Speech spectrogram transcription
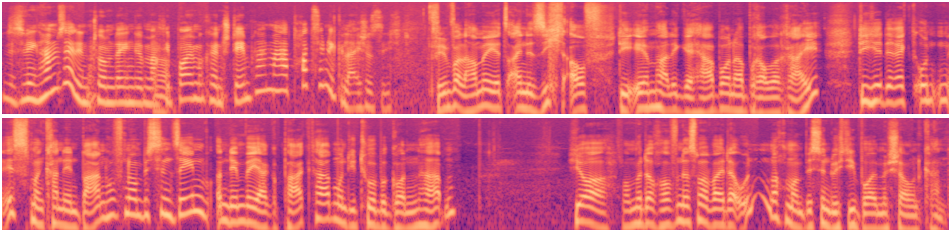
Deswegen haben sie ja den Turm dahin gemacht. Die Bäume können stehen bleiben, man hat trotzdem die gleiche Sicht. Auf jeden Fall haben wir jetzt eine Sicht auf die ehemalige Herborner Brauerei, die hier direkt unten ist. Man kann den Bahnhof noch ein bisschen sehen, an dem wir ja geparkt haben und die Tour begonnen haben. Ja, wollen wir doch hoffen, dass man weiter unten noch mal ein bisschen durch die Bäume schauen kann.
